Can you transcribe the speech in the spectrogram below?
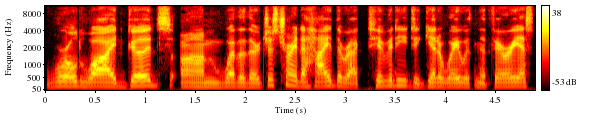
worldwide goods, um, whether they're just trying to hide their activity to get away with nefarious.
